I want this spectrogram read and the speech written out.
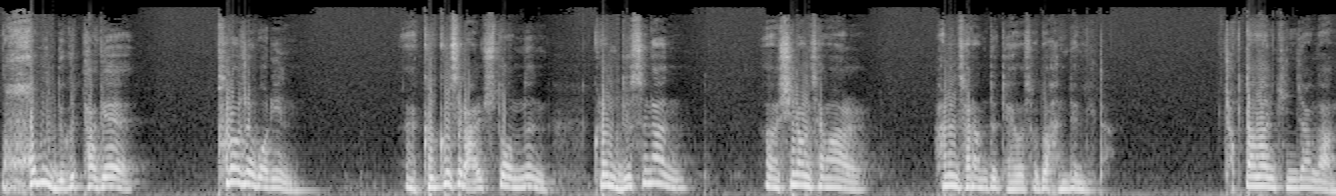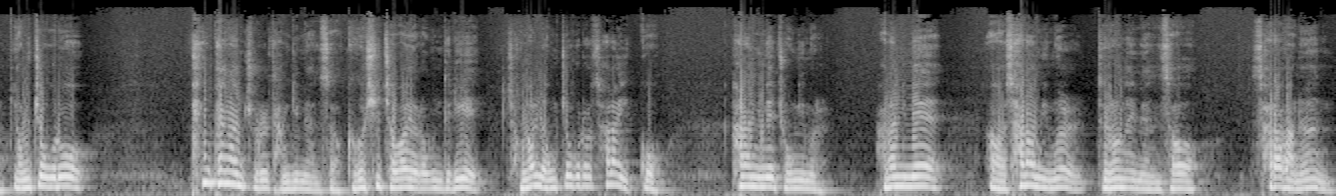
너무 느긋하게 풀어져 버린 예, 그 끝을 알 수도 없는 그런 느슨한 어, 신앙생활 하는 사람도 되어서도 안 됩니다. 적당한 긴장감, 영적으로 팽팽한 줄을 당기면서 그것이 저와 여러분들이 정말 영적으로 살아있고 하나님의 종임을, 하나님의 어, 사람임을 드러내면서 살아가는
